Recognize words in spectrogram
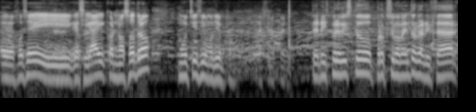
eh, José, y que sigáis con nosotros muchísimo tiempo. ¿Tenéis previsto próximamente organizar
